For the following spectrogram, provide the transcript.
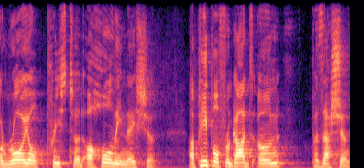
a royal priesthood, a holy nation, a people for God's own possession.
